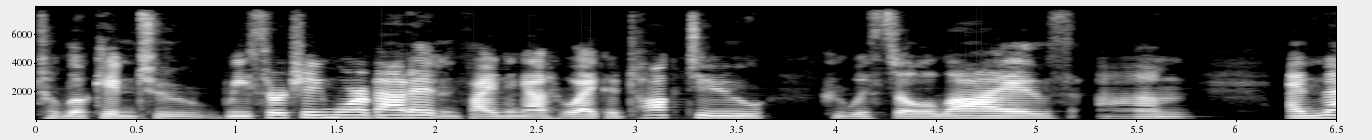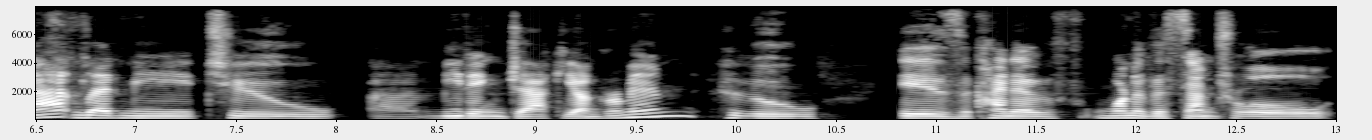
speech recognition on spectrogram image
to look into researching more about it and finding out who I could talk to, who was still alive. Um, and that led me to uh, meeting Jack Youngerman, who is a kind of one of the central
